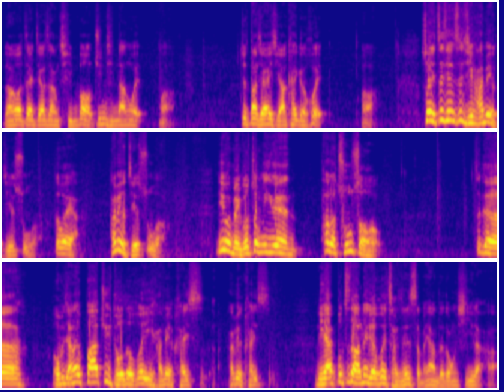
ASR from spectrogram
然后再加上情报军情单位啊，就大家一起要开个会啊，所以这件事情还没有结束啊，各位啊，还没有结束啊，因为美国众议院他的出手，这个我们讲的八巨头的会议还没有开始啊，还没有开始，你还不知道那个会产生什么样的东西了啊，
